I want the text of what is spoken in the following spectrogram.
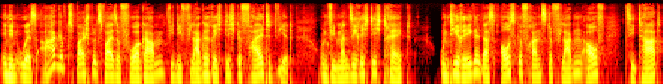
In den USA gibt es beispielsweise Vorgaben, wie die Flagge richtig gefaltet wird und wie man sie richtig trägt. Und die Regel, dass ausgefranste Flaggen auf, Zitat,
